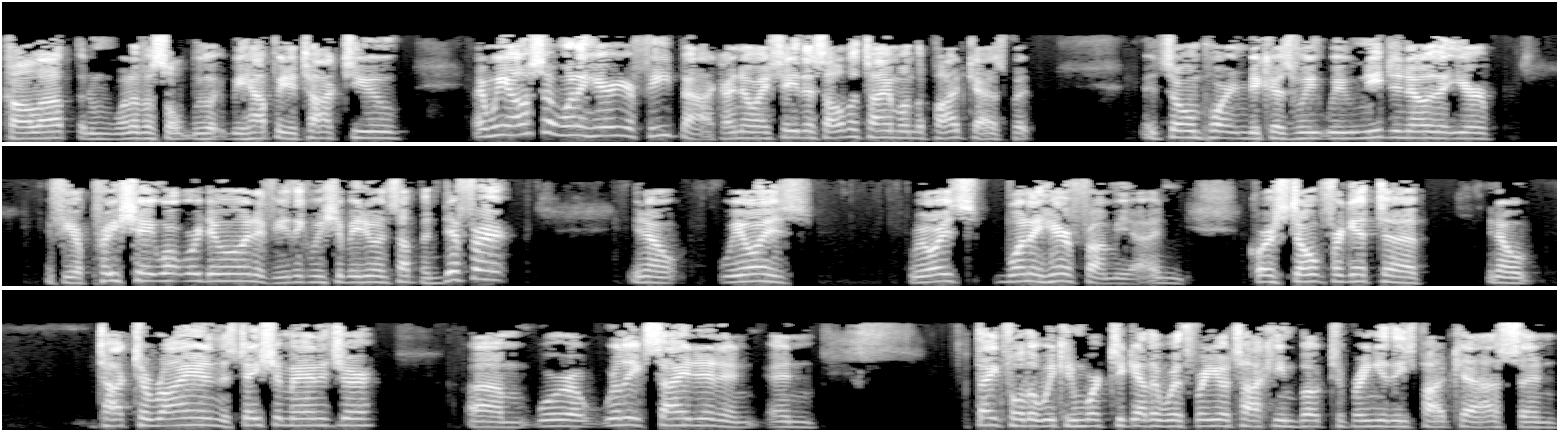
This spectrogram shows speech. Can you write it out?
call up and one of us will be happy to talk to you. And we also want to hear your feedback. I know I say this all the time on the podcast, but it's so important because we, we need to know that you're, if you appreciate what we're doing, if you think we should be doing something different, you know, we always we always want to hear from you. And of course, don't forget to, you know, talk to Ryan, the station manager. Um, we're really excited and, and thankful that we can work together with Radio Talking Book to bring you these podcasts. And,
